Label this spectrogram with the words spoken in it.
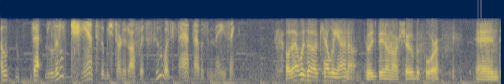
oh, that little chant that we started off with, who was that? That was amazing. oh, that was uh, Kellianna, who has been on our show before. And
